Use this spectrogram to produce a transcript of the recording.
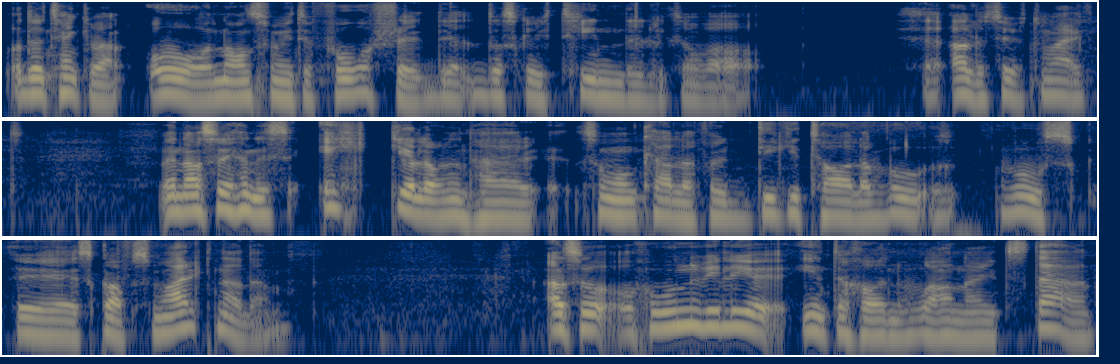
Och då tänker man, åh, någon som inte får sig, det, då ska ju Tinder liksom vara eh, alldeles utmärkt. Men alltså hennes äckel av den här som hon kallar för digitala boskapsmarknaden. Eh, alltså hon vill ju inte ha en one night stand.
